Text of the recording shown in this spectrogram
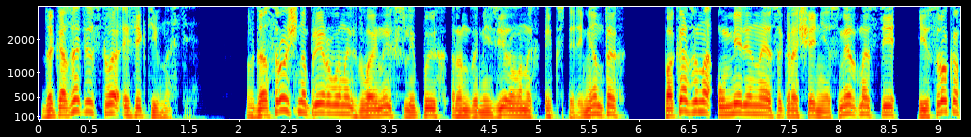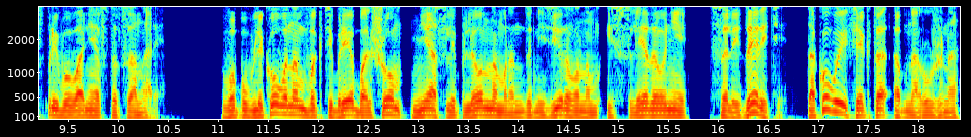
Доказательство эффективности. В досрочно прерванных двойных слепых рандомизированных экспериментах показано умеренное сокращение смертности и сроков пребывания в стационаре. В опубликованном в октябре большом неослепленном рандомизированном исследовании Solidarity такого эффекта обнаружено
